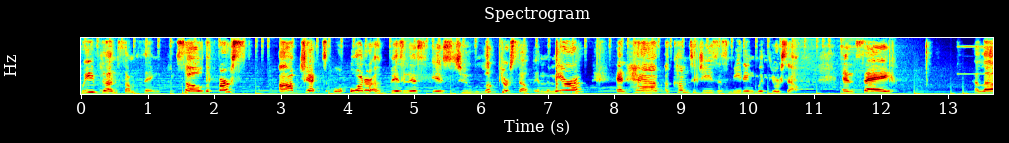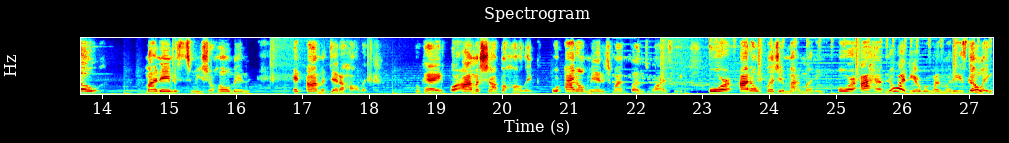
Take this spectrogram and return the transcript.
we've done something. So the first object or order of business is to look yourself in the mirror and have a come to Jesus meeting with yourself and say, Hello, my name is Timesha Holmon, and I'm a debtaholic, okay? Or I'm a shopaholic, or I don't manage my funds wisely, or I don't budget my money, or I have no idea where my money is going,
